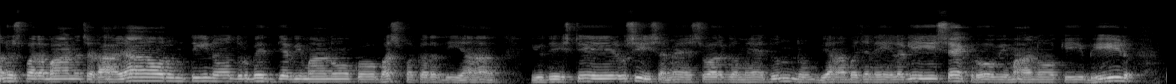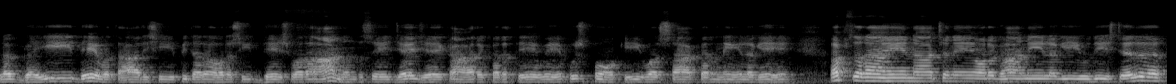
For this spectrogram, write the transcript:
धनुष पर बाण चढ़ाया और उन तीनों दुर्भेद्य विमानों को भस्म कर दिया। युधिष्ठिर उसी समय स्वर्ग में धुंधुभ्या बजने लगी। सैकड़ों विमानों की भीड़ लग गई देवता ऋषि पितर और सिद्धेश्वर आनंद से जय जयकार करते हुए पुष्पों की वर्षा करने लगे। अप्सराएँ नाचने और गाने लगी युधिष्ठिर।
